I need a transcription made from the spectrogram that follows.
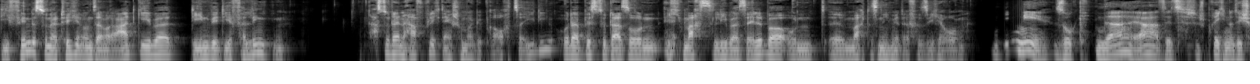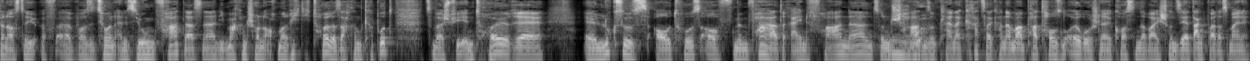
Die findest du natürlich in unserem Ratgeber, den wir dir verlinken. Hast du deine Haftpflicht eigentlich schon mal gebraucht, Saidi? Oder bist du da so ein, ich mach's lieber selber und äh, mach das nicht mit der Versicherung? Nee, so Kinder, ja, also jetzt spreche ich natürlich schon aus der äh, Position eines jungen Vaters, ne, die machen schon auch mal richtig teure Sachen kaputt. Zum Beispiel in teure äh, Luxusautos auf mit dem Fahrrad reinfahren. Ne, und so ein Schaden, uh. so ein kleiner Kratzer kann da mal ein paar tausend Euro schnell kosten. Da war ich schon sehr dankbar, dass meine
